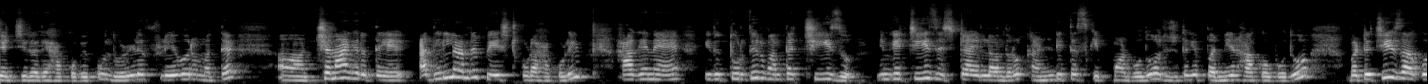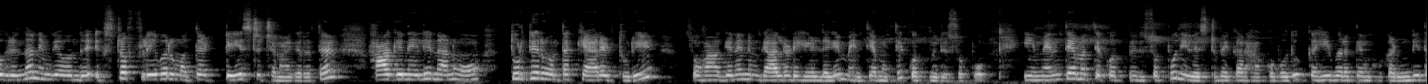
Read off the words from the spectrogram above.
ಜಜ್ಜಿರೋದೇ ಹಾಕೋಬೇಕು. ಒಂದು ಒಳ್ಳೆ ಫ್ಲೇವರು ಮತ್ತು ಚೆನ್ನಾಗಿರುತ್ತೆ. ಅದಿಲ್ಲ ಅಂದರೆ ಪೇಸ್ಟ್ ಕೂಡ ಹಾಕೊಳ್ಳಿ. ಹಾಗೆಯೇ ಇದು ತುರಿದಿರುವಂಥ ಚೀಸು. ನಿಮಗೆ ಚೀಸ್ ಇಷ್ಟ ಇಲ್ಲ ಅಂದರೂ ಖಂಡಿತ ಸ್ಕಿಪ್ ಮಾಡ್ಬೋದು. ಅದ್ರ ಜೊತೆಗೆ ಪನ್ನೀರ್ ಹಾಕೋಬೋದು. ಬಟ್ ಚೀಸ್ ಹಾಕೋದ್ರಿಂದ ನಿಮಗೆ ಒಂದು ಎಕ್ಸ್ಟ್ರಾ ಫ್ಲೇವರ್ ಮತ್ತು ಟೇಸ್ಟ್ ಚೆನ್ನಾಗಿರುತ್ತೆ. ಹಾಗೆಯೇ ಇಲ್ಲಿ ನಾನು ತುರಿದಿರುವಂಥ ಕ್ಯಾರೆಟ್ ತುರಿ. ಸೊ ಹಾಗೆಯೇ ನಿಮ್ಗೆ ಆಲ್ರೆಡಿ ಹೇಳಿದಾಗೆ ಮೆಂತ್ಯ ಮತ್ತು ಕೊತ್ತಂಬರಿ ಸೊಪ್ಪು. ಈ ಮೆಂತ್ಯ ಮತ್ತು ಕೊತ್ತಂಬರಿ ಸೊಪ್ಪು ನೀವು ಎಷ್ಟು ಬೇಕಾದ್ರೆ ಹಾಕೋಬೋದು. ಕಹಿ ಬರುತ್ತೆ ಖಂಡಿತ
